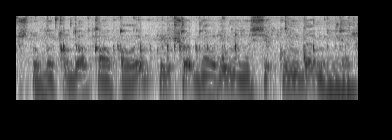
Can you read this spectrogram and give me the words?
чтобы туда капало, и включу одновременно секундомер.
